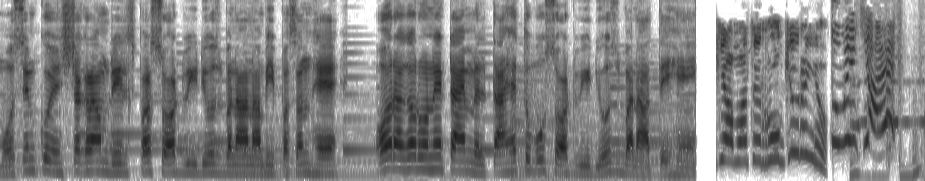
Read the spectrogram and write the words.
मोहसिन को इंस्टाग्राम रील्स पर शॉर्ट वीडियोस बनाना भी पसंद है और अगर उन्हें टाइम मिलता है तो वो शॉर्ट वीडियोस बनाते हैं। क्या बात है रो क्यों रही हो? तुम्हें क्या है?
